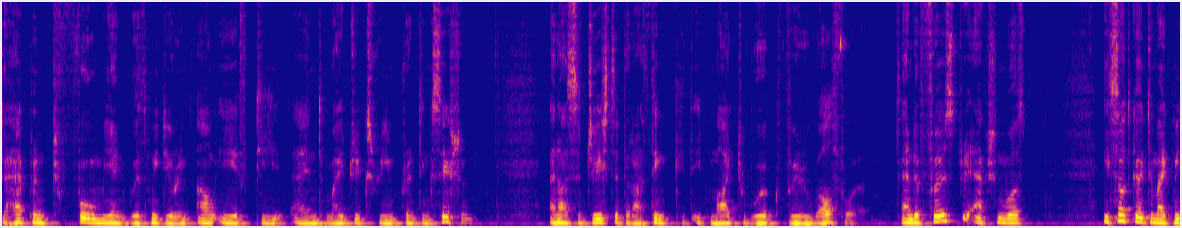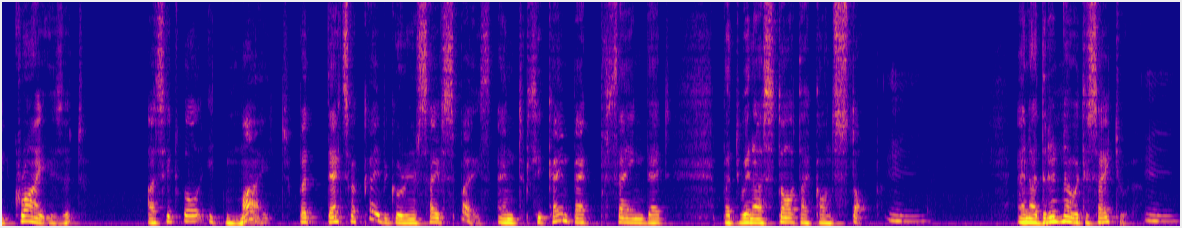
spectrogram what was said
happened for me and with me during our EFT and matrix reimprinting session, and I suggested that I think it, it might work very well for her. And the first reaction was, It's not going to make me cry, is it? I said, Well, it might, but that's okay because we're in a safe space. And she came back saying that, But when I start, I can't stop. Mm. And I didn't know what to say to her. Mm.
